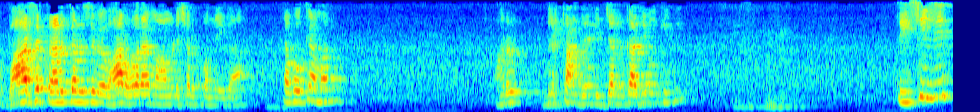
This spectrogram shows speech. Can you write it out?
बाहर से प्रारकर्म से व्यवहार हो रहा है मामले शर्प बनेगा। आपको क्या मालूम? और दृष्टांत देंगे जनकादियों की भी। तो इसीलिए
